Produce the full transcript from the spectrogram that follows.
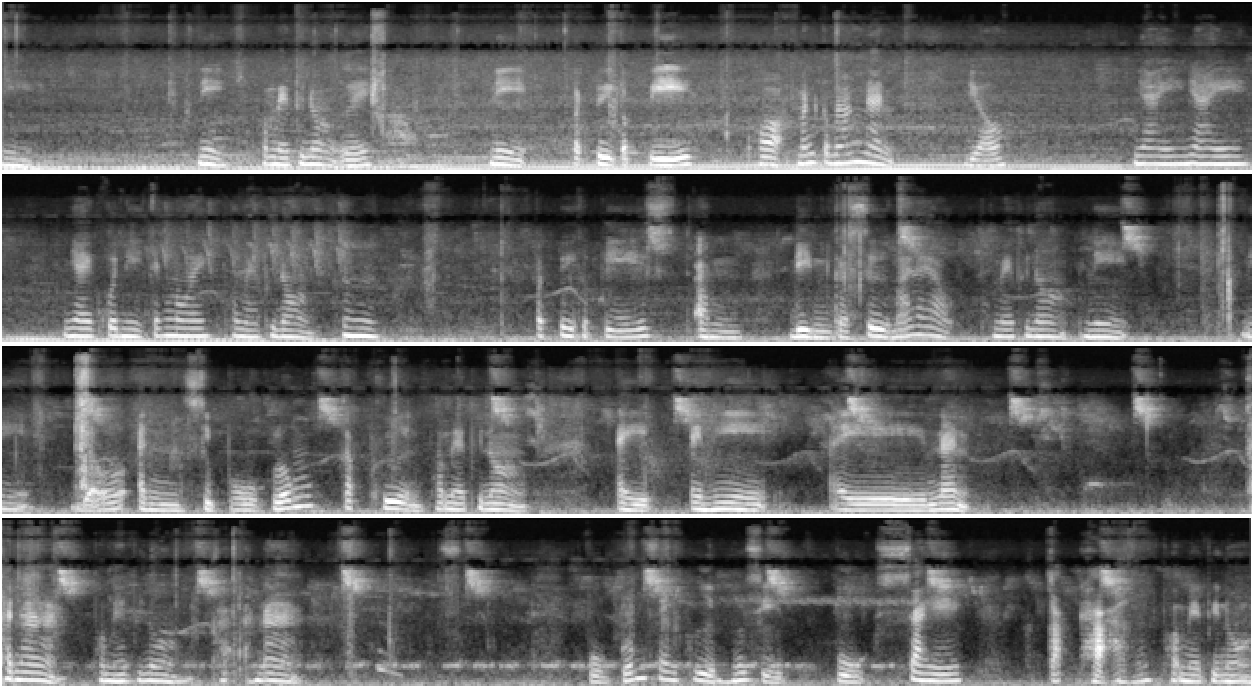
นี่ นี่พ่อแม่พี่น้องเอ้ย นี่ปะตุยกับปีเพาะมันกำลังนั่น เดี๋ยวใหญ่ใหญ่ใหญ่กว่านี้จังน้อยพ่อแม่พี่น้อง อืมปะตุยกับปีอันดินก็ซื้อมาแล้วพ่อแม่พี่น้อง นี่ นี่ เดี๋ยวอันสิปลูกลงกับพื้นพ่อแม่พี่น้อง ไอ้ไอ้นี่ไอ้นั่นขนาพ่อแม่พี่น้องขนา ปลูกลงใส่พื้นนี่สิปลูกใส่กระถางพ่อแม่พี่น้อง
